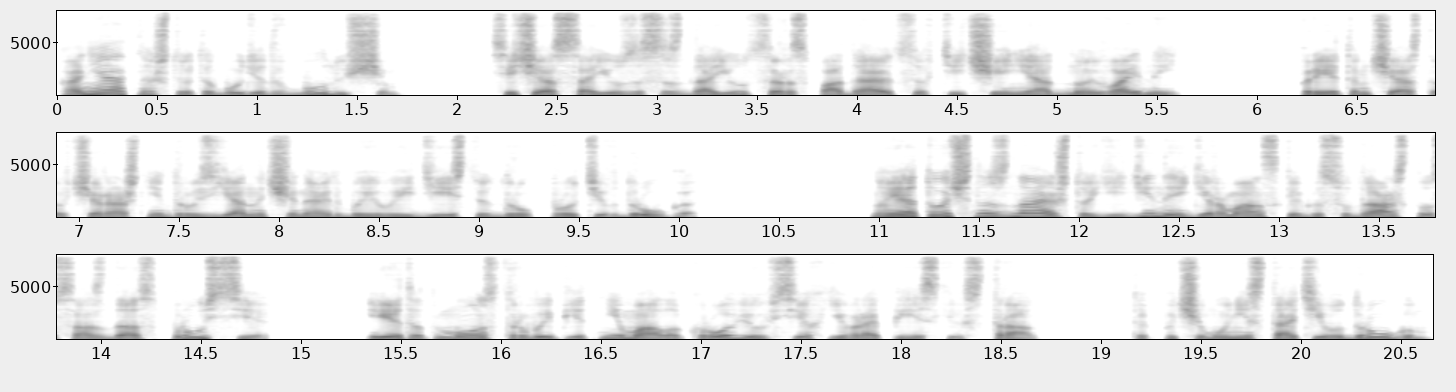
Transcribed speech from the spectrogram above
Понятно, что это будет в будущем. Сейчас союзы создаются и распадаются в течение одной войны. При этом часто вчерашние друзья начинают боевые действия друг против друга. Но я точно знаю, что единое германское государство создаст Пруссия, и этот монстр выпьет немало крови у всех европейских стран. Так почему не стать его другом?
